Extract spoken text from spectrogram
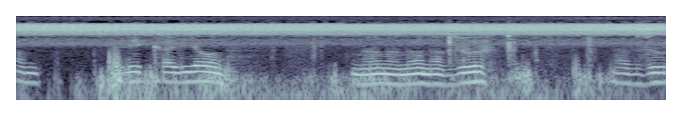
Ambelikalion. No, no, no, na wzór, na wzór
